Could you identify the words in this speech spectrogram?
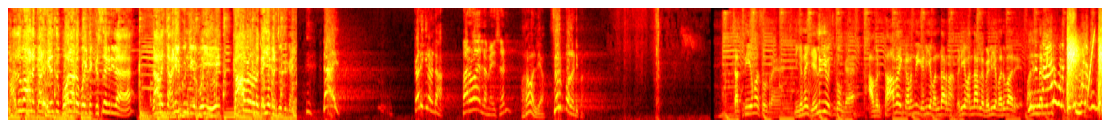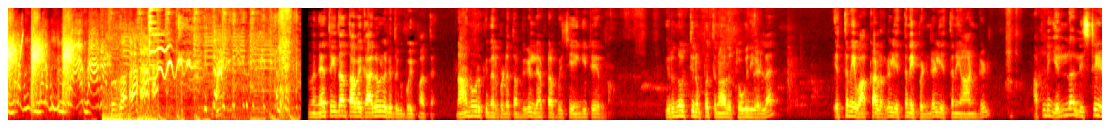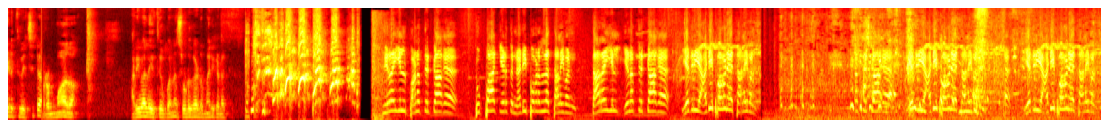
மதுபான கடையில இருந்து போராட போயிட்டு கிருஷ்ணகிரியில நாலஞ்சு அணில் குஞ்சுகள் போய் காவலரோட கையை கடிச்சு வச்சிருக்காங்க. கடிக்கிறான்டா. பரவாயில்ல மேசன் பரவாயில்லையா? செருப்பால் அடிப்பேன். சத்தியமா சொல்றேன். நீங்க என்ன எழுதி வச்சுக்கோங்க. அவர் தாவை கலந்து எளிய வந்தார்னா வெளியே வந்தார்ல வெளியே வருவாரு. வந்த அன்னைக்கு நேற்றுக்கு தான் தாவைக்கு அலுவலகத்துக்கு போய் பார்த்தேன். நானூறுக்கு மேற்பட்ட தம்பிகள் லேப்டாப் வச்சு எங்கிட்டே இருந்தான் இருநூற்றி முப்பத்தி நாலு தொகுதிகளில் எத்தனை வாக்காளர்கள் எத்தனை பெண்கள் எத்தனை ஆண்கள் அப்படி எல்லா லிஸ்ட்டையும் எடுத்து வச்சுட்டு பிரம்மாதம். அறிவாலயத்துக்கு போனால் சுடுகாடு மாதிரி கிடக்கு. திரையில் பணத்திற்காக துப்பாக்கி எடுத்து நடிப்பவனல்ல தலைவன். தரையில் இனத்திற்காக எதிரி அடிப்பவனே தலைவன். இனத்திற்காக எதிரி அடிப்பவனே தலைவன். எதிரி அடிப்பவனே தலைவன்.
